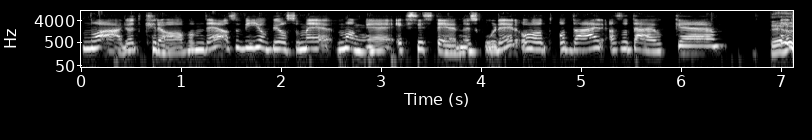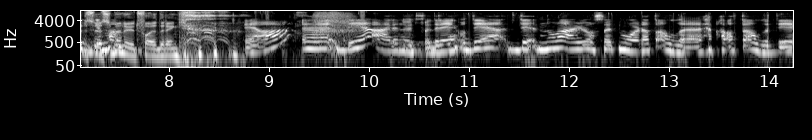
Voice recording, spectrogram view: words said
nå er det jo et krav om det. Altså, vi jobber jo også med mange eksisterende skoler, og, og der, altså, det er jo ikke det høres ut som en utfordring. ja, eh, det er en utfordring. Og det, det, nå er det jo også et mål at alle, at alle de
